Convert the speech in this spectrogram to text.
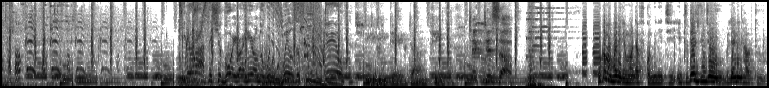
Keep it locked, it's your boy right here on the wh- wheels of steel. It's DJ Don Genius. Check this out. Welcome aboard the Game Wonderful community. In today's video, we'll be learning how to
